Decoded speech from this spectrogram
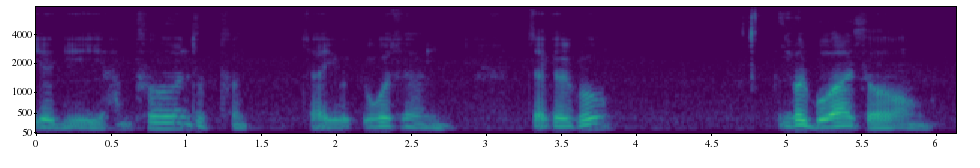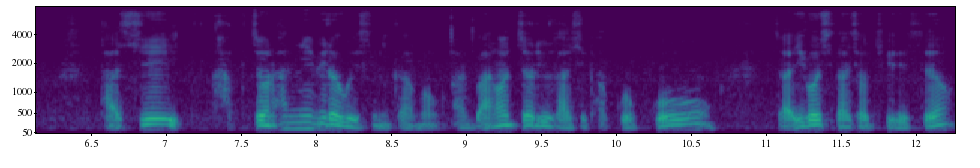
여기 한 푼, 두 푼, 자, 이, 이것은 자 결국 이걸 모아서 다시 각전 한입이라고 했으니까 뭐 만 원짜리로 다시 바꿨고 자 이것이 다시 어떻게 됐어요?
